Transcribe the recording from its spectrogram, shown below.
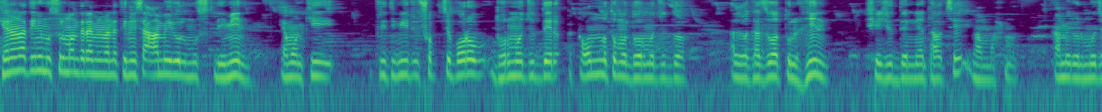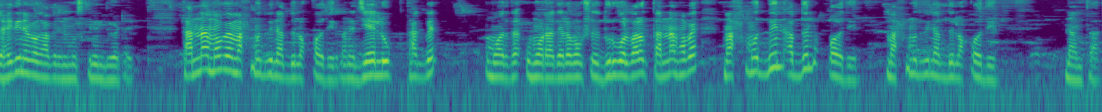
কেননা তিনি মুসলমানদের আমির মানে তিনি হচ্ছে আমিরুল মুসলিমিন। এমনকি পৃথিবীর সবচেয়ে বড় ধর্মযুদ্ধের একটা অন্যতম ধর্মযুদ্ধ আল গাজওয়াতুল হিন্দ, সেই যুদ্ধের নেতা হচ্ছে ইমাম মাহমুদ। আমিরুল মুজাহিদিন এবং আমিরুল মুসলিমিন দুটাই তার নাম হবে মাহমুদ বিন আব্দুল কদির। মানে যে লোক থাকবে, উমর উমর আদিল বংশ দুর্বল বালক, তার নাম হবে মাহমুদ বিন আব্দুল কদির। মাহমুদ বিন আব্দুল কদির নাম তার।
